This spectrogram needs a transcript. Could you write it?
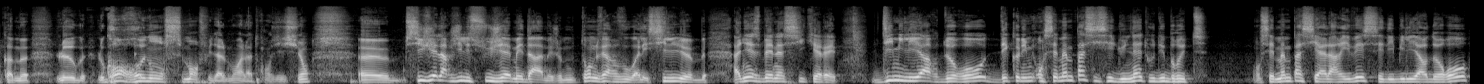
comme le, le grand renoncement finalement à la transition. Euh, si j'élargis le sujet, mesdames, et je me tourne vers vous, allez, euh, Agnès Benassi-Kéré, 10 milliards d'euros d'économie, on sait même pas si c'est du net ou du brut. On ne sait même pas si à l'arrivée c'est des milliards d'euros.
